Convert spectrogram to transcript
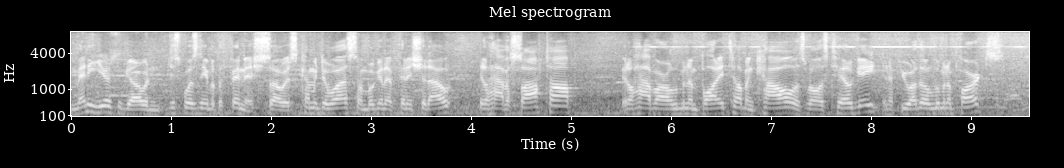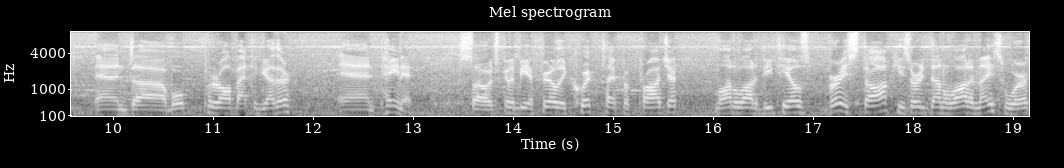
many years ago and just wasn't able to finish. So it's coming to us, and we're going to finish it out. It'll have a soft top. It'll have our aluminum body tub and cowl, as well as tailgate and a few other aluminum parts. And uh, we'll put it all back together and paint it. So it's going to be a fairly quick type of project. Not a lot of details. Very stock. He's already done a lot of nice work.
